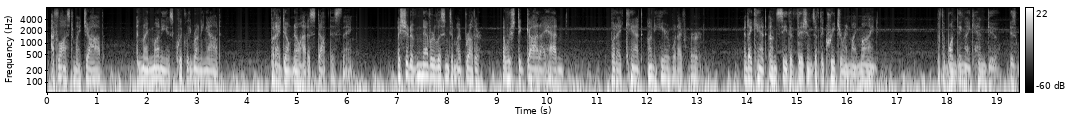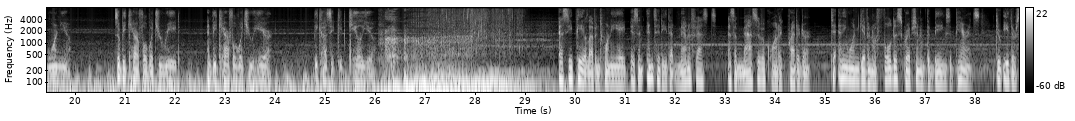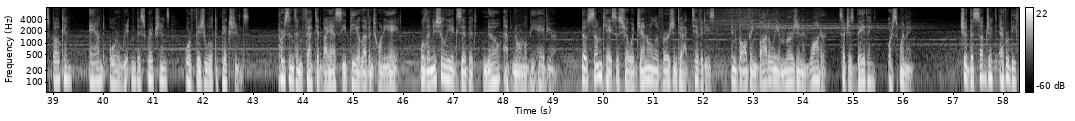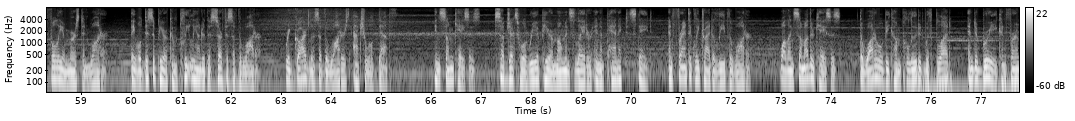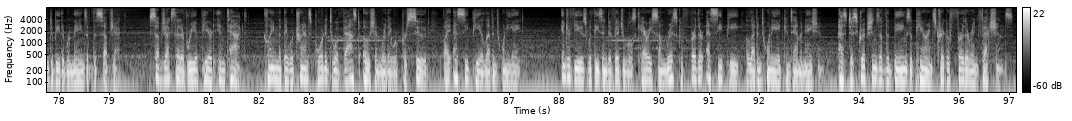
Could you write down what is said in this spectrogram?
I've lost my job, and my money is quickly running out. But I don't know how to stop this thing. I should have never listened to my brother. I wish to God I hadn't. But I can't unhear what I've heard, and I can't unsee the visions of the creature in my mind. But the one thing I can do is warn you. So be careful what you read, and be careful what you hear, because it could kill you. SCP 1128 is an entity that manifests as a massive aquatic predator to anyone given a full description of the being's appearance through either spoken and or written descriptions or visual depictions. Persons infected by SCP-1128 will initially exhibit no abnormal behavior, though some cases show a general aversion to activities involving bodily immersion in water, such as bathing or swimming. Should the subject ever be fully immersed in water, they will disappear completely under the surface of the water, regardless of the water's actual depth. In some cases, subjects will reappear moments later in a panicked state and frantically try to leave the water, while in some other cases, the water will become polluted with blood and debris confirmed to be the remains of the subject. Subjects that have reappeared intact claim that they were transported to a vast ocean where they were pursued by SCP 1128. Interviews with these individuals carry some risk of further SCP 1128 contamination, as descriptions of the being's appearance trigger further infections.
